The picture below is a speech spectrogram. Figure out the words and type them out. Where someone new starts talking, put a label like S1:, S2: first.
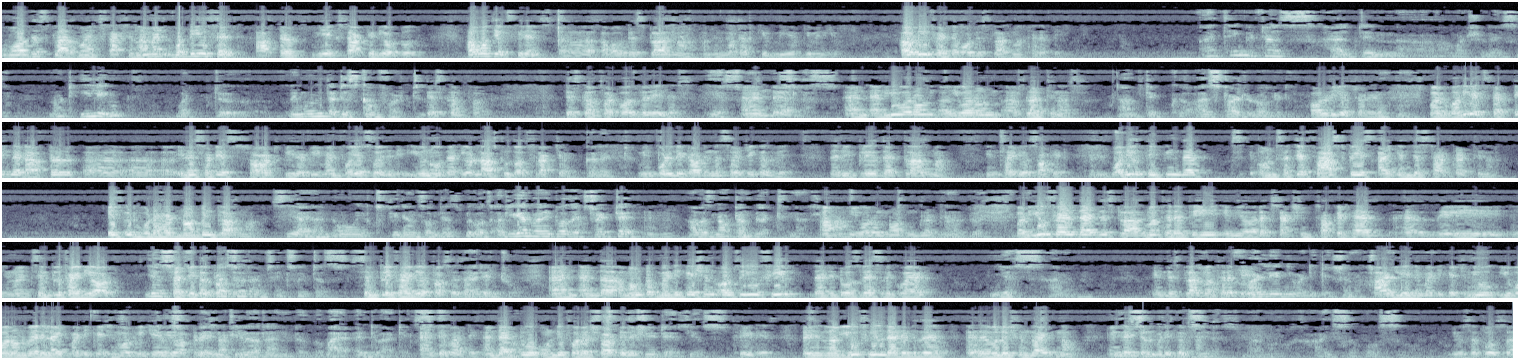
S1: was this plasma extraction? I mean, what do you felt after we extracted your tooth? How was your experience uh, about this plasma? I mean, what have we have given you? How do you felt about this plasma therapy?
S2: I think it has helped in, uh, what should I say, not healing, but uh, removing the discomfort.
S1: Discomfort. Discomfort was very less.
S2: Yes,
S1: And uh,
S2: yes.
S1: and and you were on uh, you are on uh, blood thinners.
S2: I'm take, uh, I started already.
S1: Already you started. But were you expecting that after, uh, uh, in a certain short period, we went for your surgery, you know that your last tooth was fractured.
S2: Correct.
S1: We pulled it out in a surgical way. Then we placed that plasma inside your socket.
S2: Correct.
S1: Were you thinking that on such a fast pace, I can just start blood thinner? If it would have not been plasma.
S2: See, I have no experience on this because earlier when it was extracted,
S1: Mhm.
S2: I was not on blood thinner.
S1: Ah, you were not on blood thinner.
S2: Blood.
S1: But you felt that this plasma therapy in your extraction socket has, has really, you know, it simplified your
S2: Yes,
S1: surgical process.
S2: what I'm saying. So it does.
S1: simplified your process
S2: Very true.
S1: And and the amount of medication also you feel that it was less required
S2: Yes, I mean,
S1: in this plasma therapy.
S2: hardly any medication. actually.
S1: Hardly any medication. You you were on very light medication what we gave you after
S2: painkiller and antibiotics.
S1: Antibiotics. And that too only for a short duration.
S2: Three days, yes.
S1: Three days. So you- now you feel that it is a, a revolution right now in
S2: Yes,
S1: dental medical
S2: yes,
S1: science.
S2: Yes, I suppose so.
S1: You suppose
